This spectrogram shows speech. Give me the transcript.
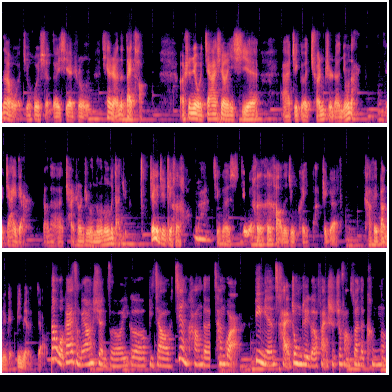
那我就会选择一些这种天然的代糖。啊，甚至我加上一些，啊，这个全脂的牛奶，就加一点儿，让它产生这种浓浓的感觉，这个就就很好，对吧？这个这个很很好的就可以把这个咖啡伴侣给避免掉。那我该怎么样选择一个比较健康的餐馆，避免踩中这个反式脂肪酸的坑呢？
